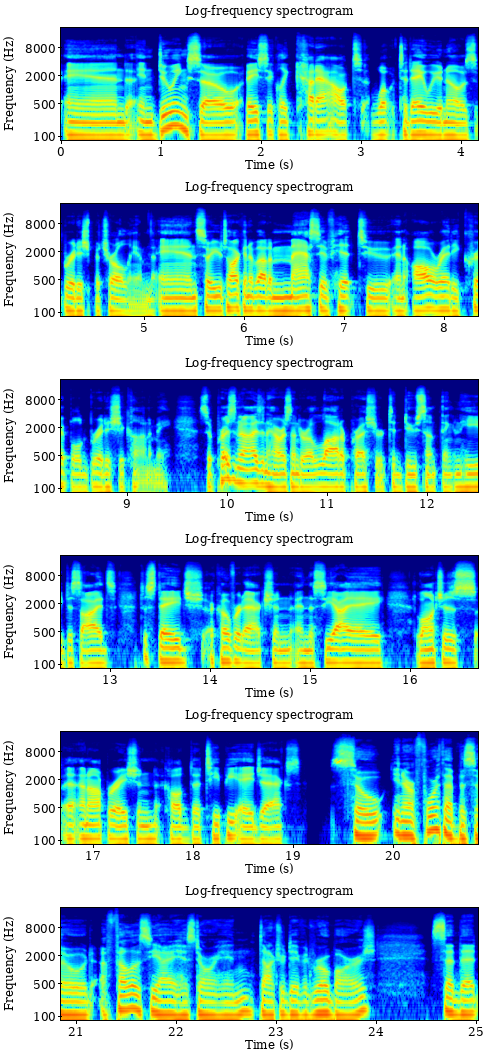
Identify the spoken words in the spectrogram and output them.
and in doing so, basically cut out what today we know as British petroleum. And so you're talking about a massive hit to an already crippled British economy. So President Eisenhower is under a lot of pressure to do something, and he decides to stage a covert action, and the CIA launches an operation called uh, the TP Ajax. So, in our fourth episode, a fellow CIA historian, Dr. David Robarge, said that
